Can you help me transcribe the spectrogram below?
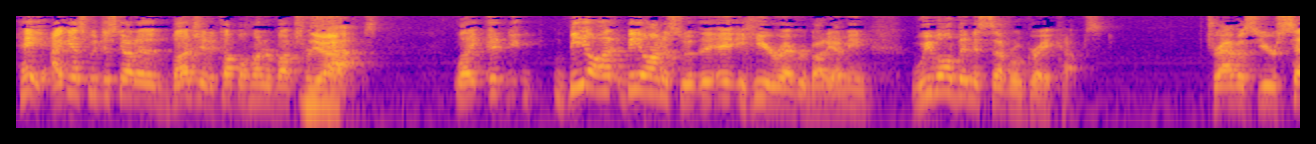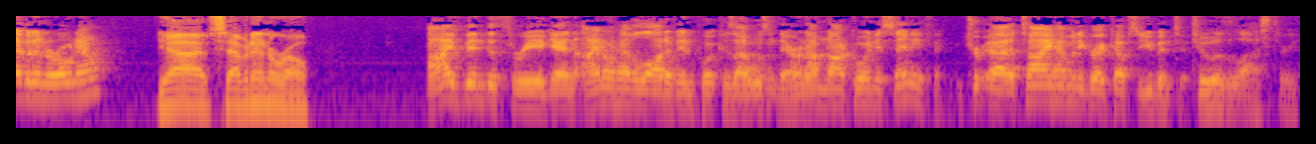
Hey, I guess we just got to budget a couple hundred bucks for Yeah. cabs. Like, be on, be honest with uh, here, everybody. I mean, we've all been to several Grey Cups. Travis, you're seven in a row now. Yeah, I have seven in a row. I've been to three. Again, I don't have a lot of input because I wasn't there, and I'm not going to say anything. Uh, Ty, how many Grey Cups have you been to? Two of the last three.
